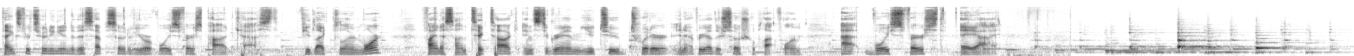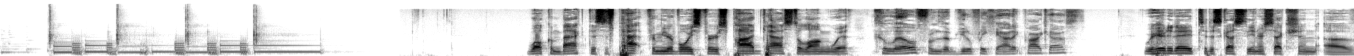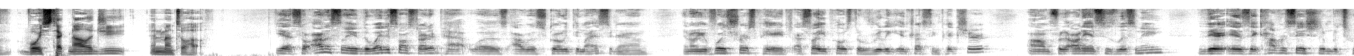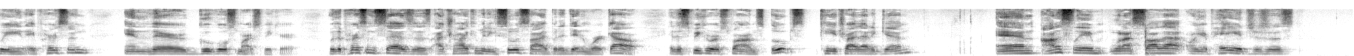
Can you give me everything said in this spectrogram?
Thanks for tuning in to this episode of Your Voice First podcast. If you'd like to learn more, find us on TikTok, Instagram, YouTube, Twitter, and every other social platform at Voice First AI. Welcome back. This is Pat from Your Voice First podcast, along with Kahlil from the Beautifully Chaotic podcast. We're here today to discuss the intersection of voice technology and mental health. Yeah, so honestly, the way this all started, Pat, was I was scrolling through my Instagram, and on your Voice First page, I saw you post a really interesting picture. Um, for the audience who's listening, there is a conversation between a person and their Google Smart Speaker. What the person says is, I tried committing suicide, but it didn't work out. And the speaker responds, Oops, can you try that again? And honestly, when I saw that on your page, it just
